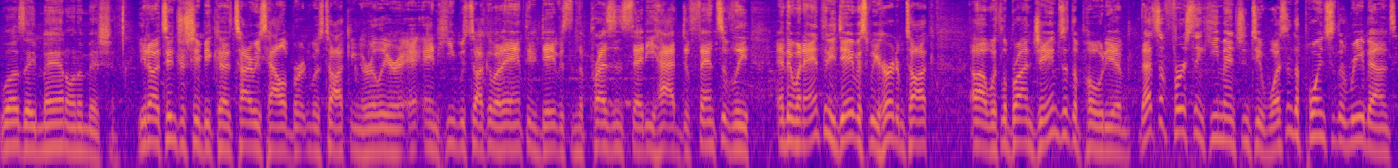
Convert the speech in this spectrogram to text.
was a man on a mission. You know, it's interesting because Tyrese Halliburton was talking earlier, and he was talking about Anthony Davis and the presence that he had defensively. And then when Anthony Davis, we heard him talk uh, with LeBron James at the podium, that's the first thing he mentioned too. Wasn't the points or the rebounds;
